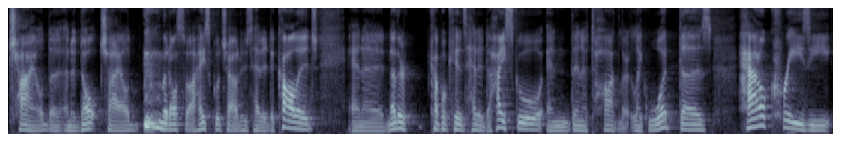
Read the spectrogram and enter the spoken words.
child, a, an adult child, but also a high school child who's headed to college and another couple kids headed to high school and then a toddler. Like, what does, how crazy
